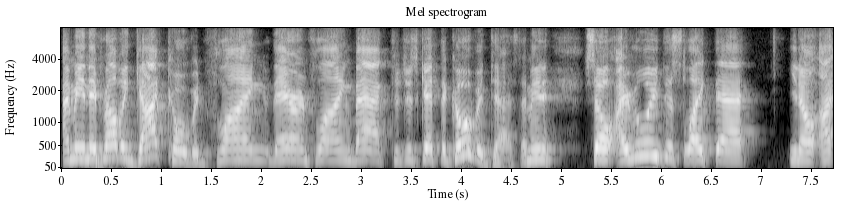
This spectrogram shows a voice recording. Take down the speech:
I mean, they probably got COVID flying there and flying back to just get the COVID test. I mean, so I really dislike that. You know, I,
